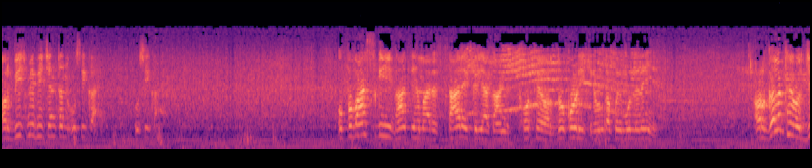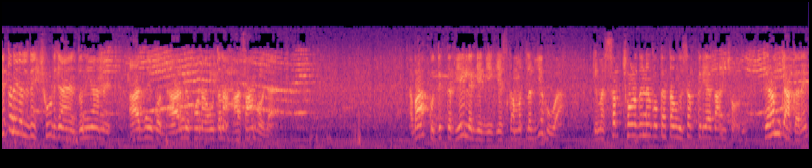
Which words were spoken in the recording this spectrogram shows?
और बीच में भी चिंतन उसी का है, उसी का है। उपवास की ही भांति हमारे सारे क्रियाकांड थोथे और दो कौड़ी के उनका कोई मूल्य नहीं है। और गलत है, और जितने जल्दी छूट जाएँ दुनिया में, आदमी को धार्मिक होना उतना आसान हो जाए। अब आपको दिक्कत यही लगेगी कि इसका मतलब ये हुआ कि मैं सब छोड़ देने को कहता हूँ कि सब क्रियाकांड छोड़ फिर हम क्या करें?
